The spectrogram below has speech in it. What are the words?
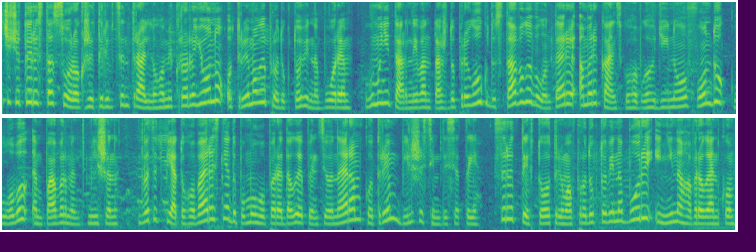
1440 жителів центрального мікрорайону отримали продуктові набори. Гуманітарний вантаж до прилук доставили волонтери американського благодійного фонду Global Empowerment Mission. 25 вересня допомогу передали пенсіонерам, котрим більше 70. Серед тих, хто отримав продуктові набори, і Ніна Гавриленко.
